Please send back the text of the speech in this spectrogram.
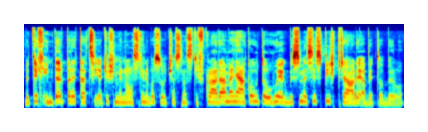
do těch interpretací, ať už minulosti nebo současnosti, vkládáme nějakou touhu, jak bychom si spíš přáli, aby to bylo.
